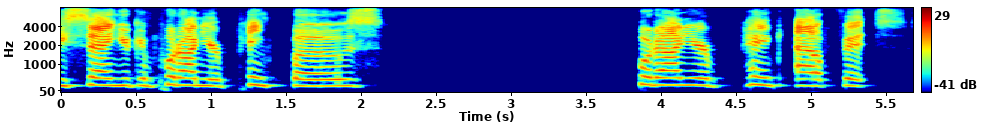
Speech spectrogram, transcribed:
He's saying you can put on your pink bows, put on your pink outfits,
